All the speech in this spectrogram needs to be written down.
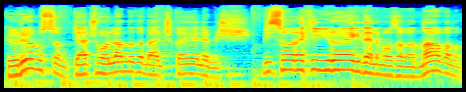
Görüyor musun? Gerçi Hollanda da Belçika'yı elemiş. Bir sonraki Euro'ya gidelim o zaman. Ne yapalım?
